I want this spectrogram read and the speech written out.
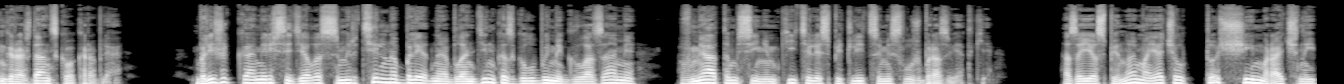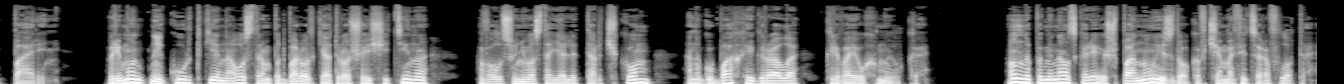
гражданского корабля. Ближе к камере сидела смертельно бледная блондинка с голубыми глазами в мятом синем кителе с петлицами службы разведки. А за ее спиной маячил тощий мрачный парень. В ремонтной куртке, на остром подбородке отросшая щетина, волосы у него стояли торчком — а на губах играла кривая ухмылка. Он напоминал скорее шпану из доков, чем офицера флота.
